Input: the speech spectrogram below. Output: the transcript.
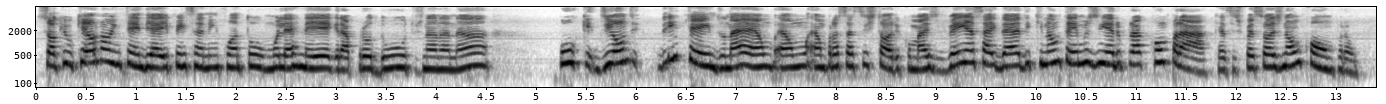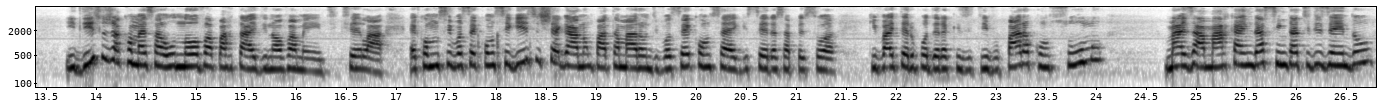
só que o que eu não entendi aí, pensando enquanto mulher negra, produtos, nananã, porque, de onde. Entendo, né? É um, é, um, é um processo histórico, mas vem essa ideia de que não temos dinheiro para comprar, que essas pessoas não compram. E disso já começa o novo apartheid novamente, sei lá. É como se você conseguisse chegar num patamar onde você consegue ser essa pessoa que vai ter o poder aquisitivo para consumo, mas a marca ainda assim está te dizendo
